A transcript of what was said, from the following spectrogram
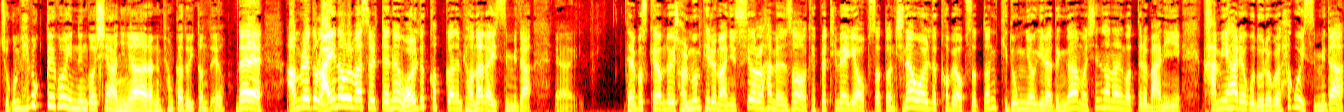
조금 회복되고 있는 것이 아니냐라는 평가도 있던데요. 네, 아무래도 라인업을 봤을 때는 월드컵과는 변화가 있습니다. 델보스케 감독이 젊은 피를 많이 수혈을 하면서 대표팀에게 없었던 지난 월드컵에 없었던 기동력이라든가 뭐 신선한 것들을 많이 가미하려고 노력을 하고 있습니다.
